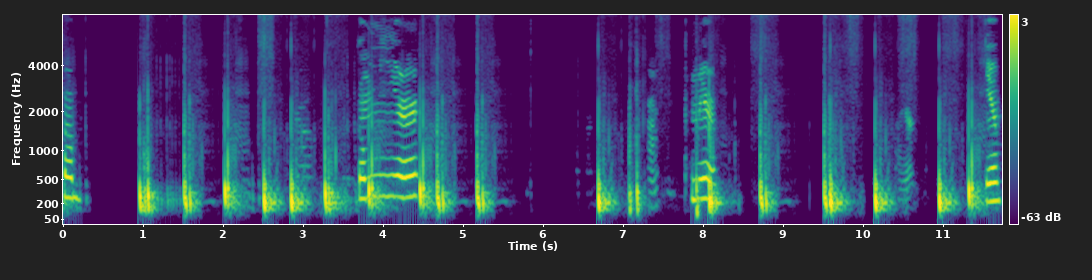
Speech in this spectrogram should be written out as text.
Come. Come. Here. Come here. Here.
